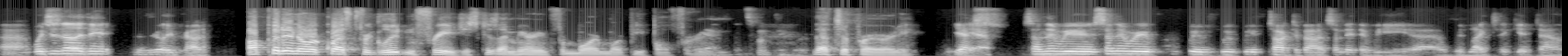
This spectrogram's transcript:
uh, which is another thing I'm really proud of. I'll put in a request for gluten free just because I'm hearing from more and more people for him. That's, That's a priority. Yes, yeah. something we something we we've, we've talked about, something that we uh, would like to get down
